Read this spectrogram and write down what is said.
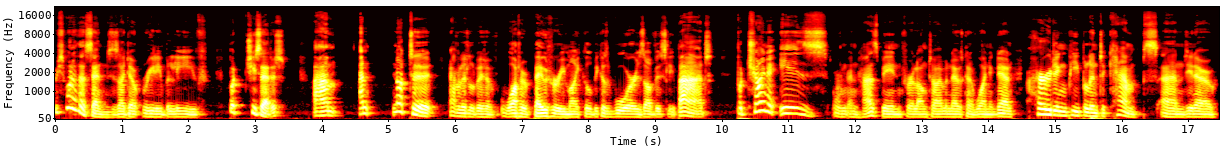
which is one of those sentences I don't really believe, but she said it. Um, and not to have a little bit of whataboutery, Michael, because war is obviously bad. But China is, and has been for a long time, and now is kind of winding down, herding people into camps and, you know,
